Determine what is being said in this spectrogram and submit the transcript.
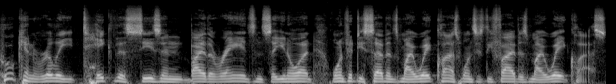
Who can really take this season by the reins and say, you know what, 157 is my weight class, 165 is my weight class.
